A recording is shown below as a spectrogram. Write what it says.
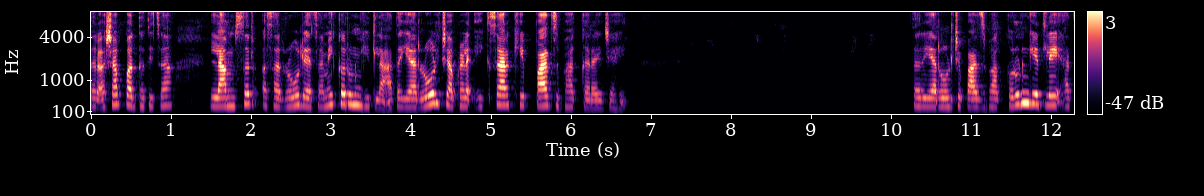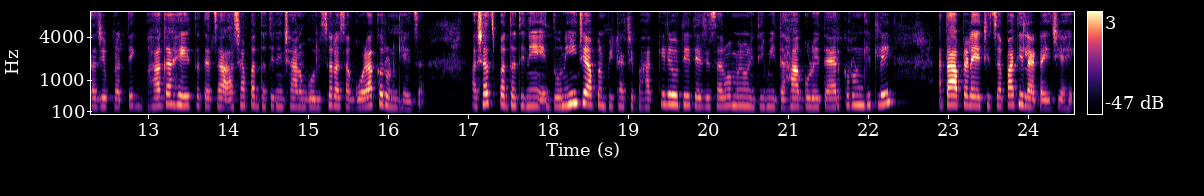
तर अशा पद्धतीचा लांबसर असा रोल याचा मी करून घेतला. आता या रोलचे आपल्याला एकसारखे पाच भाग करायचे आहेत. तर या रोलचे पाच भाग करून घेतले. आता जे प्रत्येक भाग आहे तर त्याचा अशा पद्धतीने छान गोलसर असा गोळा करून घ्यायचा. अशाच पद्धतीने दोन्ही जे आपण पिठाचे भाग केले होते. त्याचे सर्व मिळून इथे मी दहा गोळे तयार करून घेतले. आता आपल्याला याची चपाती लाटायची आहे.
